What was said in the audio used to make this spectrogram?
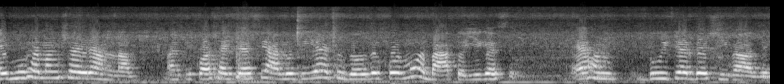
এই মুরহার মাংসই রানলাম। আর কি কষাইতে আসি, আলু দিয়ে একটু জোর জোর করব ভাত হয়ে গেছে। এখন দুইটার বেশি বাজে।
